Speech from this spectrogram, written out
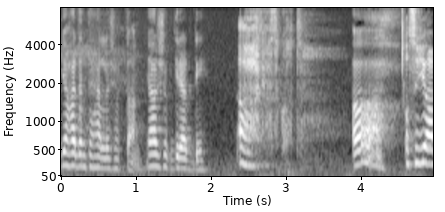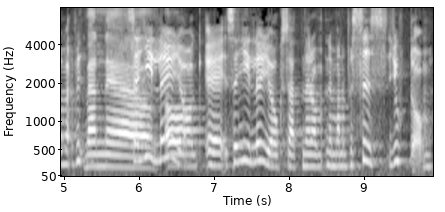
jag hade inte heller köpt den. Jag hade köpt gräddig. Ah, det var så gott. Åh, Och så gör man... Men, eh, sen gillar ju ja. jag, eh, sen gillar jag också att när, de, när man har precis gjort dem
